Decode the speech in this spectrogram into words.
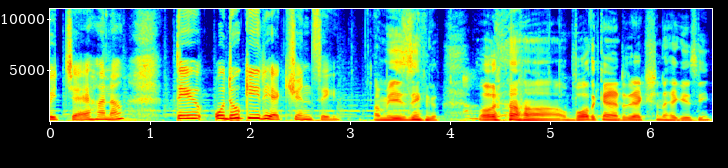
ਵਿੱਚ ਹੈ ਹਨਾ? ਤੇ ਉਦੋਂ ਕੀ ਰਿਐਕਸ਼ਨ ਸੀ? ਅਮੇਜ਼ਿੰਗ ਔਰ ਹਾਂ ਬਹੁਤ ਘੈਂਟ ਰਿਐਕਸ਼ਨ ਹੈਗੇ ਸੀ।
